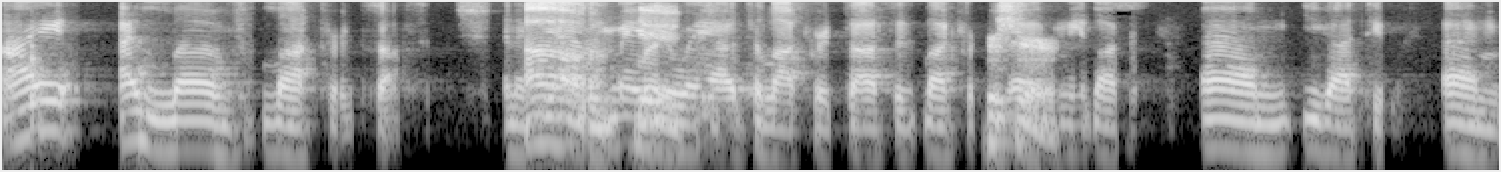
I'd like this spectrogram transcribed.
I I love Lockeford sausage, and again, Oh, you made right. your way out to Lockeford sausage, Lockeford For sure. meat Lockeford. Um, you got to. Um,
